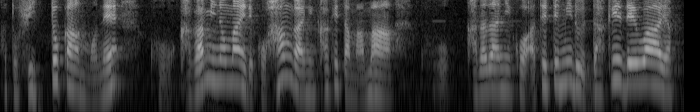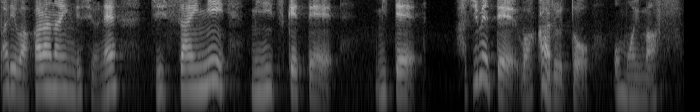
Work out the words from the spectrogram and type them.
あとフィット感もねこう鏡の前でこうハンガーにかけたままこう体にこう当ててみるだけではやっぱりわからないんですよね。実際に身につけてみて初めてわかると思います。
